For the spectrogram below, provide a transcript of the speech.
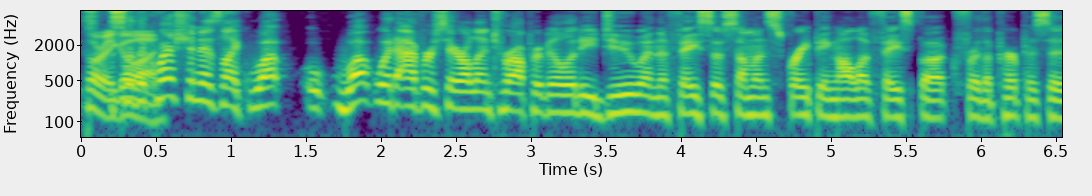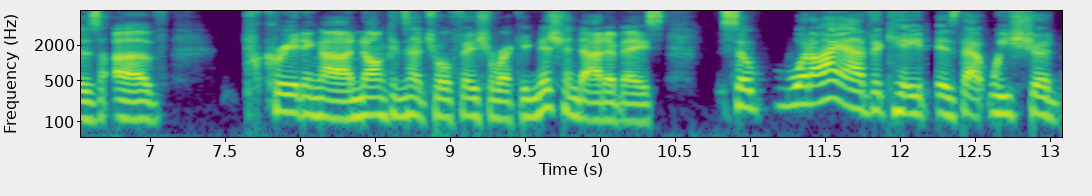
sorry, so the on. question is like what what would adversarial interoperability do in the face of someone scraping all of facebook for the purposes of creating a non-consensual facial recognition database so what i advocate is that we should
